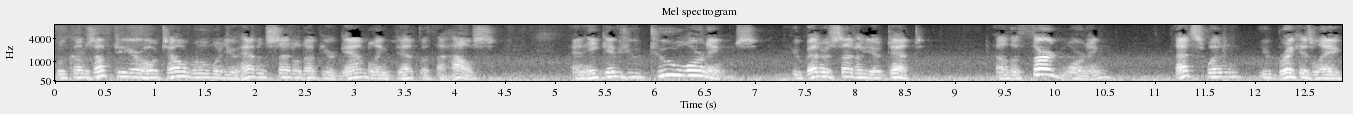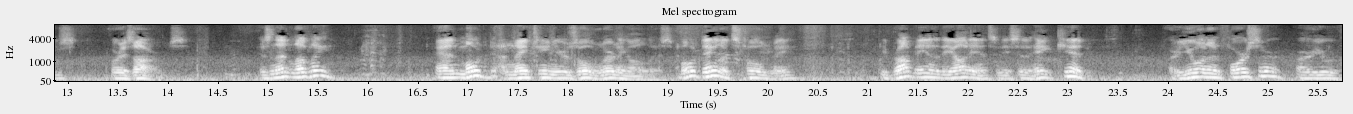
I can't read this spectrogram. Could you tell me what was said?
who comes up to your hotel room when you haven't settled up your gambling debt with the house and he gives you two warnings. You better settle your debt. Now, the third warning, that's when you break his legs or his arms. Isn't that lovely? And Moe, I'm 19 years old learning all this. Moe Dalitz told me, he brought me into the audience and he said, Hey, kid, are you an enforcer or are you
